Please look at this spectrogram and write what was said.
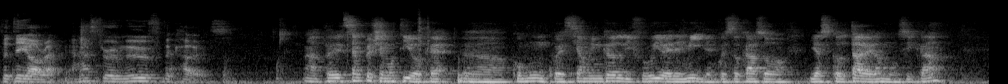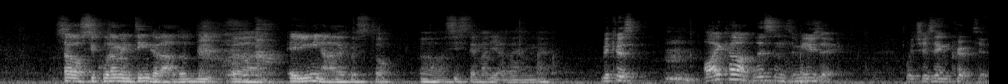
the DRM. It has to remove the codes. Ah, per il semplice motivo che eh, comunque siamo in grado di fruire dei media, in questo caso di ascoltare la musica, sarò sicuramente in grado di eh, eliminare questo eh, sistema di DRM. Because I can't listen to music which is encrypted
